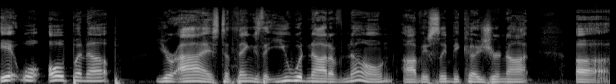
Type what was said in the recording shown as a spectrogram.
it will open up your eyes to things that you would not have known, obviously, because you're not uh,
